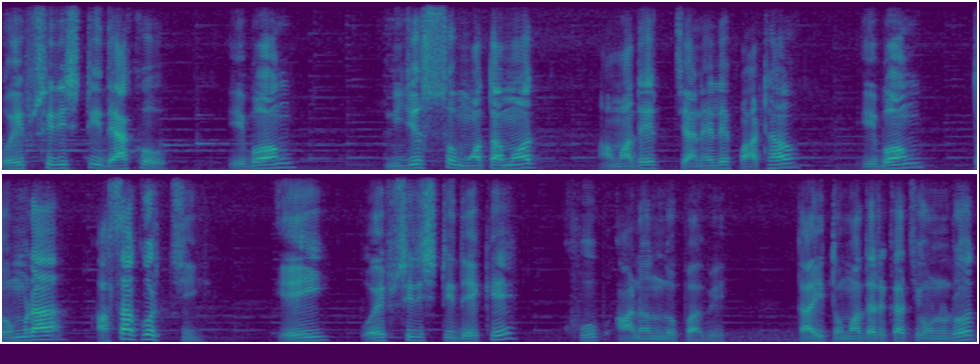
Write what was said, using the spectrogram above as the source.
ওয়েব সিরিজটি দেখো এবং নিজস্ব মতামত আমাদের চ্যানেলে পাঠাও এবং তোমরা আশা করছি এই ওয়েব সিরিজটি দেখে খুব আনন্দ পাবে। তাই তোমাদের কাছে অনুরোধ,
